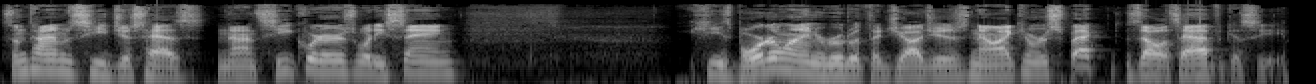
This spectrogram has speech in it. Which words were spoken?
Sometimes he just has non sequiturs, what he's saying. He's borderline rude with the judges. Now, I can respect zealous advocacy,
